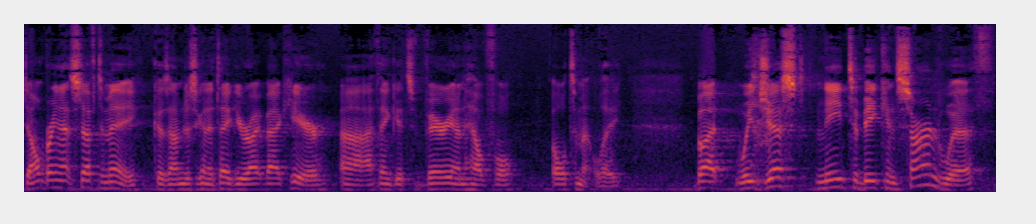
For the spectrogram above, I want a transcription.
don't bring that stuff to me because I'm just going to take you right back here. Uh, I think it's very unhelpful ultimately. But we just need to be concerned with.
